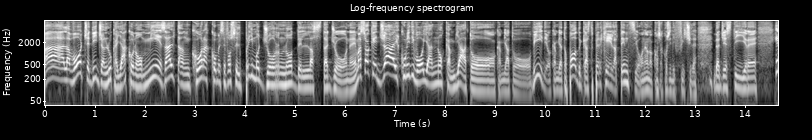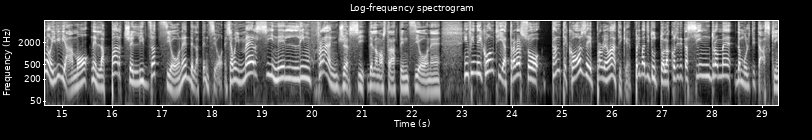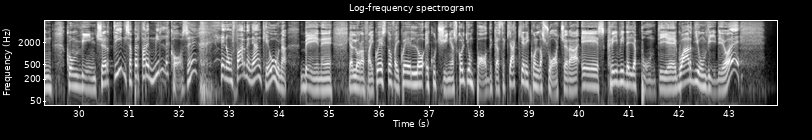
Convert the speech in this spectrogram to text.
Ah, la voce di Gianluca Iacono mi esalta ancora come se fosse il primo giorno della stagione, ma so che già alcuni di voi hanno cambiato, cambiato video, cambiato podcast, perché l'attenzione è una cosa così difficile da gestire e noi viviamo nella parcellizzazione dell'attenzione, siamo immersi nell'infrangersi della nostra attenzione. In fin dei conti, attraverso tante cose problematiche. Prima di tutto la cosiddetta sindrome da multitasking, convincerti di saper fare mille cose e non farne neanche una bene. E allora fai questo, fai quello e cucini, ascolti un podcast, chiacchieri con la suocera e scrivi degli appunti e guardi un video e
